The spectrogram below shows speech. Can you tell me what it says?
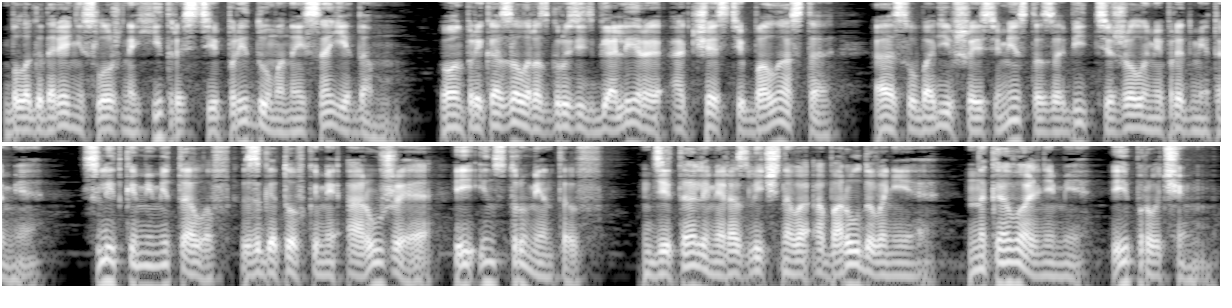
благодаря несложной хитрости, придуманной Саедом. Он приказал разгрузить галеры от части балласта, а освободившееся место забить тяжелыми предметами, слитками металлов, заготовками оружия и инструментов, деталями различного оборудования, наковальнями и прочим.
